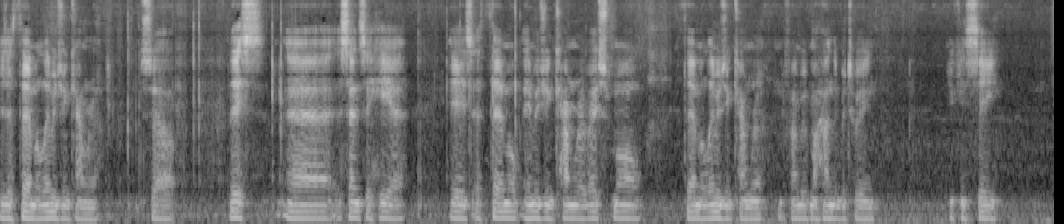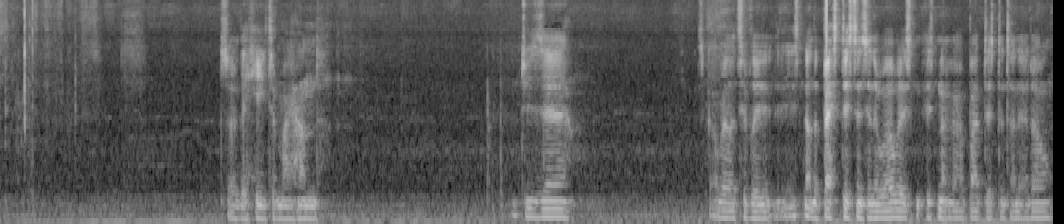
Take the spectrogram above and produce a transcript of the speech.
is a thermal imaging camera. So this uh, sensor here is a thermal imaging camera, a very small thermal imaging camera. If I move my hand in between, you can see so the heat of my hand which is uh, got relatively, it's not the best distance in the world, but it's, it's not got a bad distance on it at all.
